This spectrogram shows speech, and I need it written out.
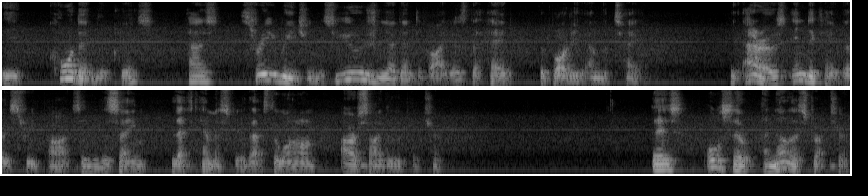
The caudate nucleus has three regions usually identified as the head, the body and the tail. The arrows indicate those three parts in the same left hemisphere. That's the one on our side of the picture. There's also another structure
